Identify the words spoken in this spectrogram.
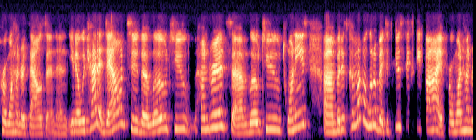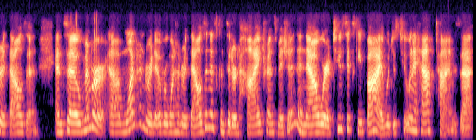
per 100,000. And, you know, we've had it down to the low 200s, um, low 220s, um, but it's come up a little bit to 265 per 100,000. And so remember, uh, 100 over 100,000 is considered high transmission. And now we're at 265, which is two and a half times that.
